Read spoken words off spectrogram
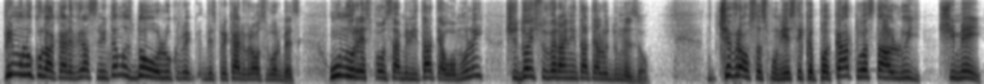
primul lucru la care vreau să ne uităm sunt două lucruri despre care vreau să vorbesc. Unul, responsabilitatea omului și doi, suveranitatea lui Dumnezeu. Ce vreau să spun este că păcatul ăsta al lui și mei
